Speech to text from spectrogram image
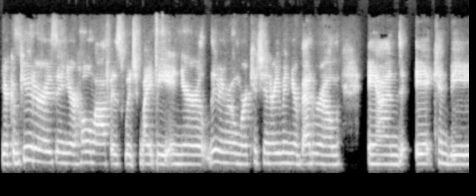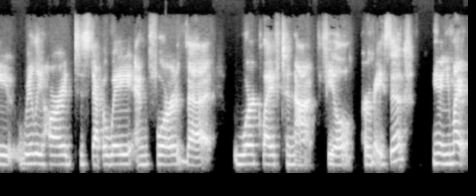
your computer is in your home office which might be in your living room or kitchen or even your bedroom and it can be really hard to step away and for the work life to not feel pervasive. You know you might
